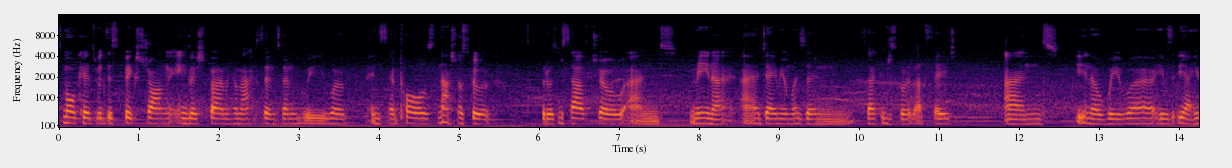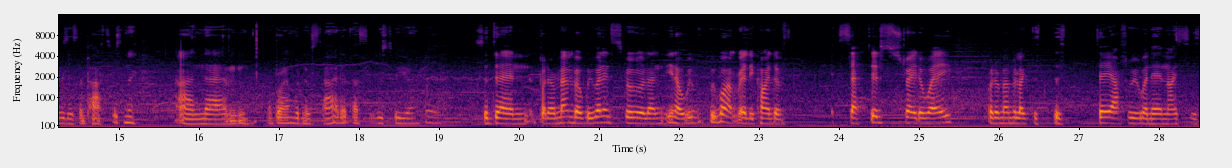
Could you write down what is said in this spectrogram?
small kids with this big, strong English Birmingham accent, and we were in St Paul's National School. So there was myself, Joe, and Mina. Uh, Damien was in secondary school at that stage, and you know we were. He was yeah he was in St Pat's, wasn't he? And um, Brian wouldn't have started. That's he was too young. Yeah. So then, but I remember we went into school, and you know we we weren't really kind of accepted straight away. But I remember like the, the day after we went in, I said,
